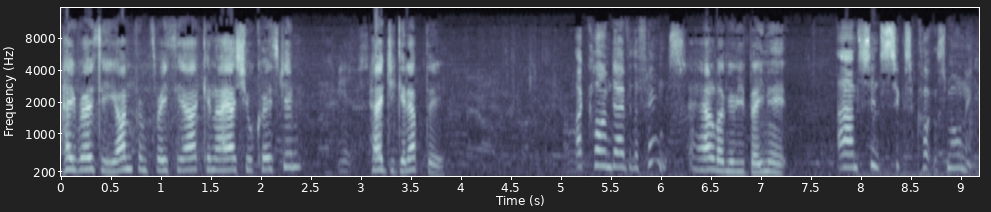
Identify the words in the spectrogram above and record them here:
Hey Rosie, I'm from 3CR. Can I ask you a question? Yes. How'd you get up there? I climbed over the fence How long have you been here? Um, since six o'clock this morning.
